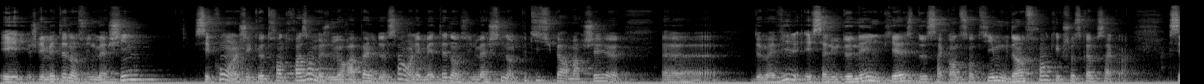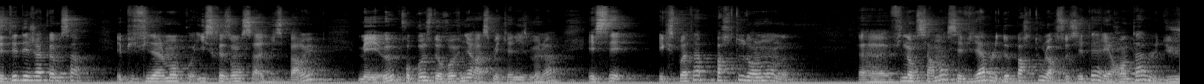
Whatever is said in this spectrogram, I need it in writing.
et je les mettais dans une machine. C'est con, hein, j'ai que 33 ans, mais je me rappelle de ça. On les mettait dans une machine dans le petit supermarché. Euh, euh, de ma ville et ça nous donnait une pièce de 50 centimes ou d'un franc, quelque chose comme ça. C'était déjà comme ça. Et puis finalement, pour X raison, ça a disparu. Mais eux proposent de revenir à ce mécanisme-là et c'est exploitable partout dans le monde. Euh, financièrement, c'est viable de partout. Leur société, elle est rentable du,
